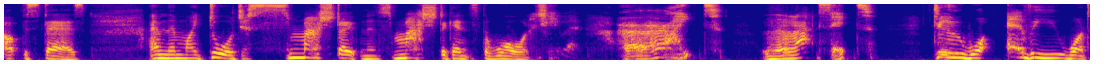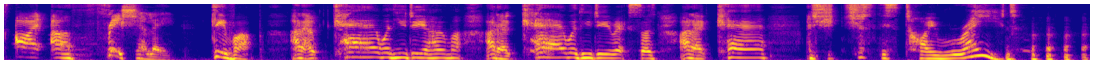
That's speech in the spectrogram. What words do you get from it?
up the stairs. And then my door just smashed open and smashed against the wall. And she went, Right, that's it. Do whatever you want. I officially give up. I don't care whether you do your homework. I don't care whether you do your exercise. I don't care. And she just this tirade. and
